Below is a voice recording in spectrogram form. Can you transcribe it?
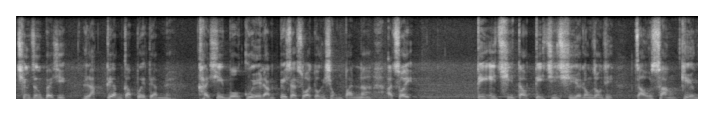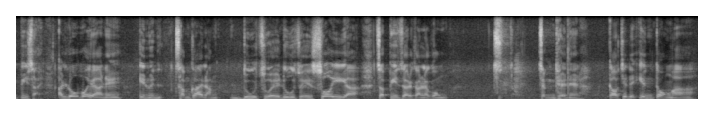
庆生杯是六点到八点呢，开始无几个人比赛，所都去上班啦。啊，所以第一期到第几期的拢总是早上进行比赛。啊，落尾啊呢，因为参加的人愈多愈多，所以啊，在比赛干来讲，整天的啦。搞这个运动啊，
